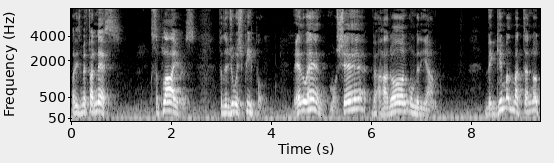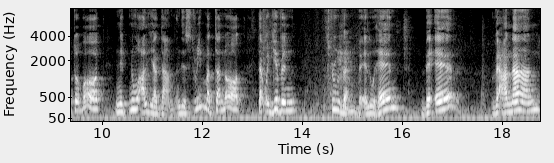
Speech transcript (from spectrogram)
but he's mefanes, suppliers for the Jewish people. ואלו הן, משה ואהרון ומרים. וגימל מתנות טובות nitnu al yadam, and there's three matanot that were given through them. Be'eluhen, Be'er, Ve'anan,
